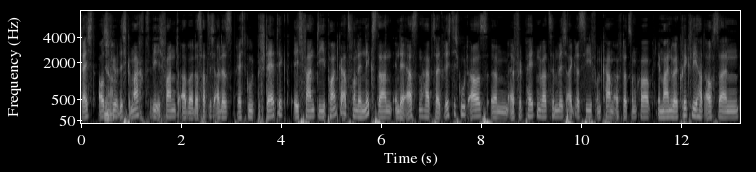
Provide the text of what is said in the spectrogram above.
recht ausführlich ja. gemacht, wie ich fand, aber das hat sich alles recht gut bestätigt. Ich fand die Point Guards von den Knicks dann in der ersten Halbzeit richtig gut aus. Ähm, Alfred Payton war ziemlich aggressiv und kam öfter zum Korb. Emmanuel Quickly hat auch seinen,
